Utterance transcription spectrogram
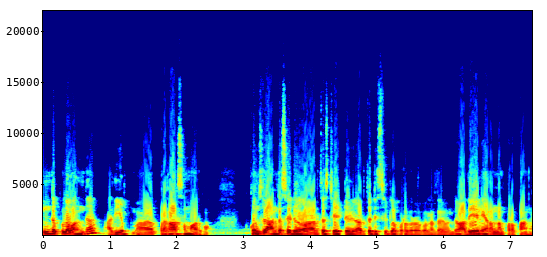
இந்த புள்ள வந்து அதிக பிரகாசமாக இருக்கும். கொஞ்சம் அந்த சைடு அடுத்த ஸ்டேட்டு அடுத்த டிஸ்ட்ரிக்டில் பிறக்கிற குழந்தை வந்து அதே நேரம் தான் பிறப்பாங்க.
